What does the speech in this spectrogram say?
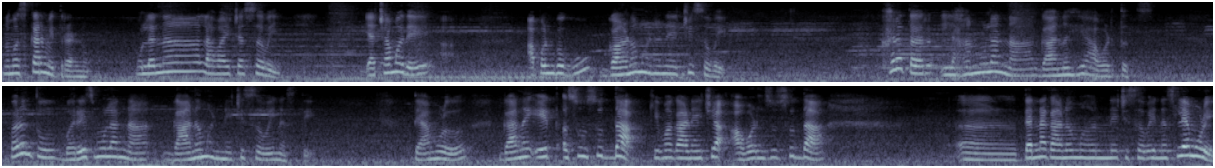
नमस्कार मित्रांनो. मुलांना लावायच्या सवयी. याच्यामध्ये आपण बघू गाणं म्हणण्याची सवय. खरं तर लहान मुलांना गाणं हे आवडतंच. परंतु बरेच मुलांना गाणं म्हणण्याची सवय नसते. त्यामुळं गाणं येत असूनसुद्धा किंवा गाण्याची आवड असूनसुद्धा त्यांना गाणं म्हणण्याची सवय नसल्यामुळे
